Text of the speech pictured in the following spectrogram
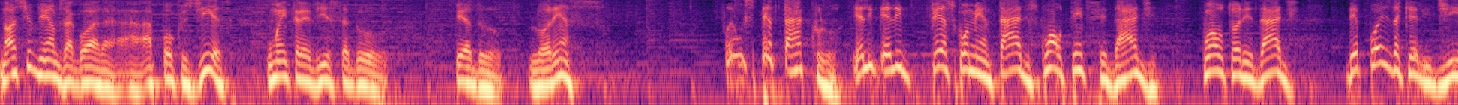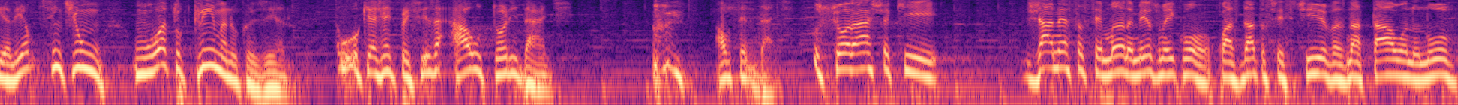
Nós tivemos agora, há, há poucos dias, uma entrevista do Pedro Lourenço. Foi um espetáculo. Ele, ele fez comentários com autenticidade, com autoridade. Depois daquele dia ali, eu senti um, um outro clima no Cruzeiro. O, que a gente precisa, autoridade. autoridade. O senhor acha que já nessa semana mesmo aí com, com as datas festivas, Natal, Ano Novo,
